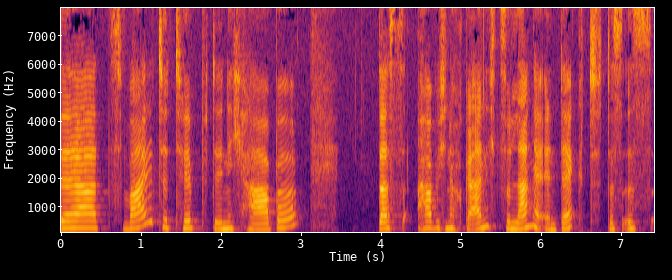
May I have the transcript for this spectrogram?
Der zweite Tipp, den ich habe, das habe ich noch gar nicht so lange entdeckt. Das ist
